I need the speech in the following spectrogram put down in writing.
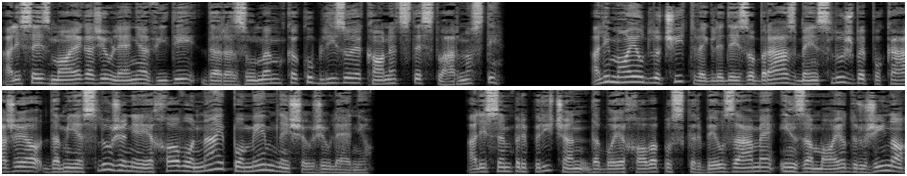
Ali se iz mojega življenja vidi, da razumem, kako blizu je konec te stvarnosti? Ali moje odločitve glede izobrazbe in službe pokažejo, da mi je služenje Jehovo najpomembnejše v življenju? Ali sem prepričan, da bo Jehova poskrbel za me in za mojo družino,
